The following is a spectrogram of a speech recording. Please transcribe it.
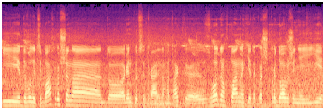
і до вулиці Бахрушина до ринку центрального. Так Е, згодом в планах є також продовження її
